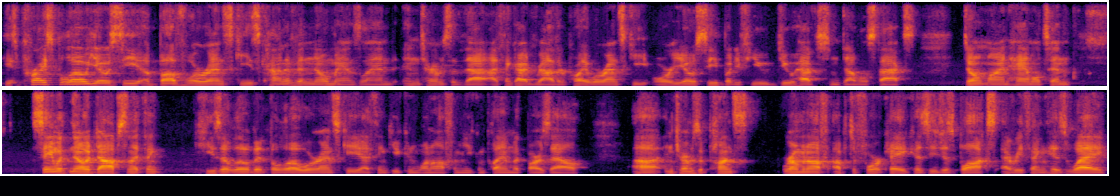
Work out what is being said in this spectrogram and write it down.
he's priced below Josi, above Werenski. He's kind of in no man's land in terms of that. I think I'd rather play Werenski or Josi, but if you do have some double stacks, don't mind Hamilton. Same with Noah Dobson. I think he's a little bit below Werenski. I think you can one off him. You can play him with Barzal. Uh, in terms of punts, Romanov up to 4K because he just blocks everything his way.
